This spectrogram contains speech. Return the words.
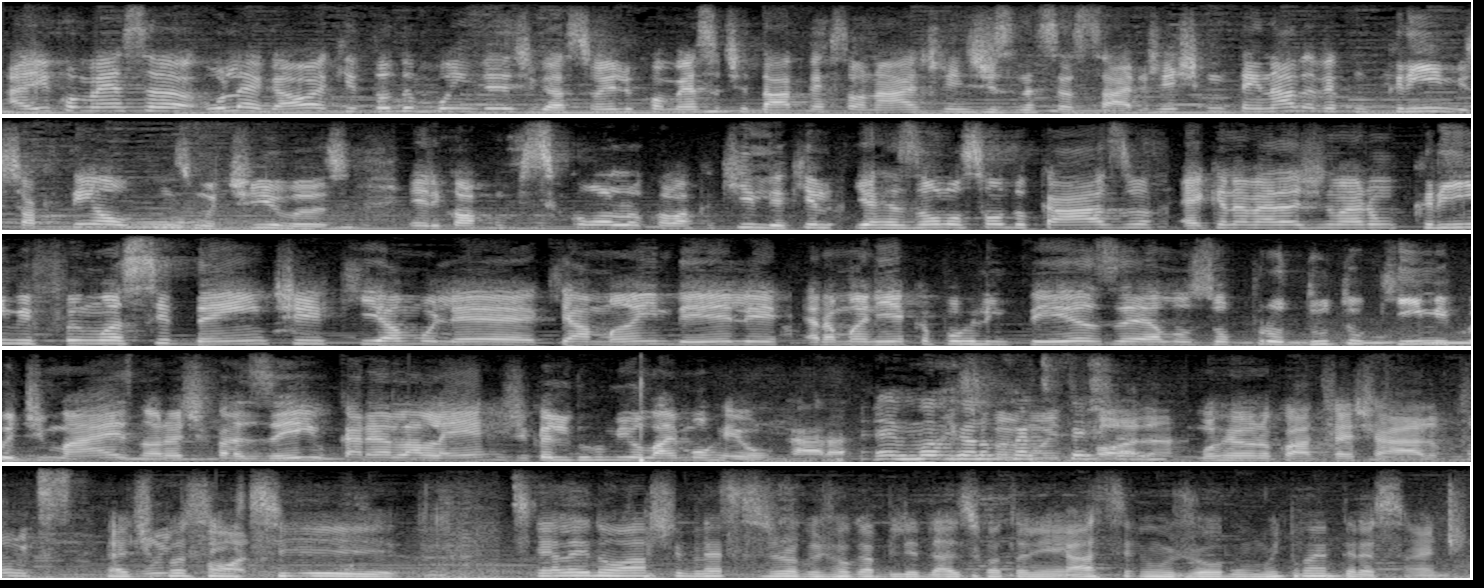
Aí começa. O legal é que toda boa investigação ele começa a te dar personagens desnecessários. Gente que não tem nada a ver com crime, só que tem alguns motivos. Ele coloca um psicólogo, coloca aquilo e aquilo. E a resolução do caso é que na verdade não era um crime, foi um acidente que a mulher, que a mãe dele era maníaca por limpeza, ela usou produto químico demais na hora de fazer e o cara era alérgico, ele dormiu lá e morreu, cara. É, morreu Isso no foi quarto muito fechado. foda. Morreu no quarto fechado. Putz, É tipo muito assim, foda. se, se a Lei Noir tivesse jogabilidade com a Tony A, seria um jogo muito mais interessante.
